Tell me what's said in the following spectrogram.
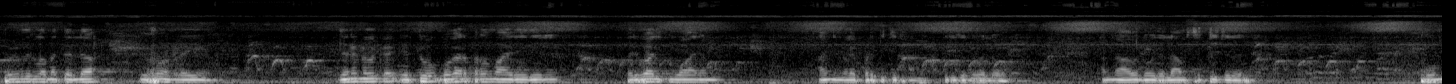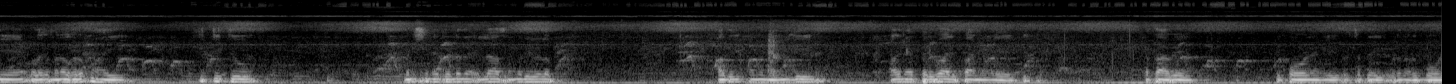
പ്രകൃതിയിലുള്ള മറ്റെല്ലാ വിഭവങ്ങളെയും ജനങ്ങൾക്ക് ഏറ്റവും ഉപകാരപ്രദമായ രീതിയിൽ പരിപാലിക്കുവാനും അങ്ങ് നിങ്ങളെ പഠിപ്പിച്ചിരിക്കുന്നുവല്ലോ അങ്ങാവുന്നു ഇതെല്ലാം സൃഷ്ടിച്ചത്. ഭൂമിയെ വളരെ മനോഹരമായി സൃഷ്ടിച്ചു. മനുഷ്യനെ വേണ്ടുന്ന എല്ലാ സംഗതികളും അതിൽ അങ്ങ് നൽകി അതിനെ പരിപാലിപ്പാൻ ഞങ്ങളെ ഏൽപ്പിക്കും. കർത്താവെ ഇപ്പോൾ ഞങ്ങൾ ഈ വൃക്ഷത്തെ ഇവിടെ നടുമ്പോൾ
